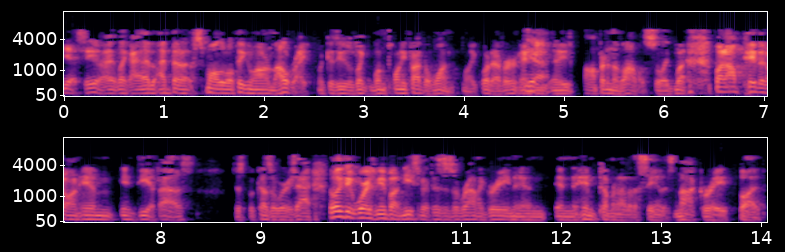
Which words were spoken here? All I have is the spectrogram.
yeah, see, I like I, I bet a small little thing on him outright because he was like 125 to one, like whatever, and, yeah. he, and he's popping in the bottles. So like, but but I'll pivot on him in DFS just because of where he's at. The only thing that worries me about NeSmith is his around the green and and him coming out of the sand is not great. But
